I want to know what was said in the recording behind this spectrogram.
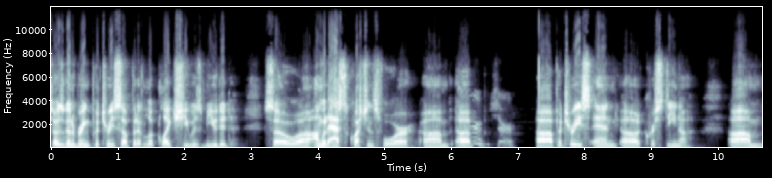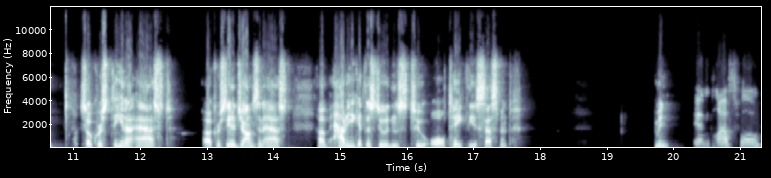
So I was going to bring Patrice up, but it looked like she was muted. So uh, I'm going to ask the questions for um, uh, sure, sure. uh, Patrice and uh, Christina. Um, so Christina asked, uh, Christina Johnson asked, um, how do you get the students to all take the assessment? I mean, In class flow.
